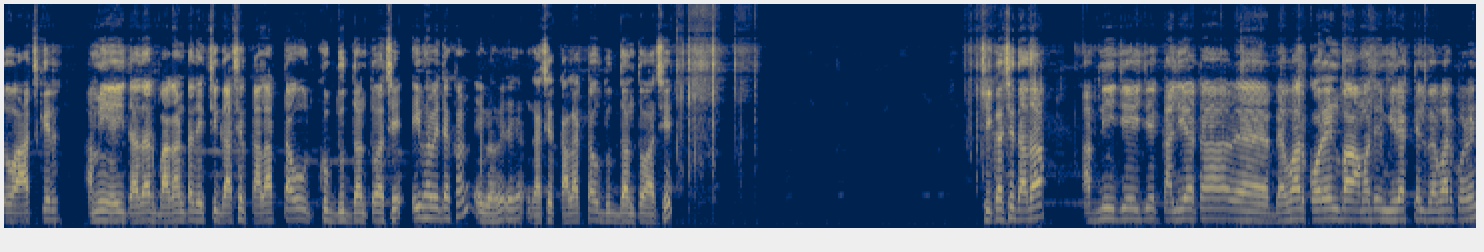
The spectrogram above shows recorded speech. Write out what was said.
তো আজকের আমি এই দাদার বাগানটা দেখছি, গাছের কালারটাও খুব দুর্দান্ত আছে। এইভাবে দেখান, এইভাবে দেখেন, গাছের কালারটাও দুর্দান্ত আছে। ঠিক আছে দাদা, আপনি যে এই যে কালিয়াটা ব্যবহার করেন বা আমাদের মিরাক্কেল ব্যবহার করেন,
